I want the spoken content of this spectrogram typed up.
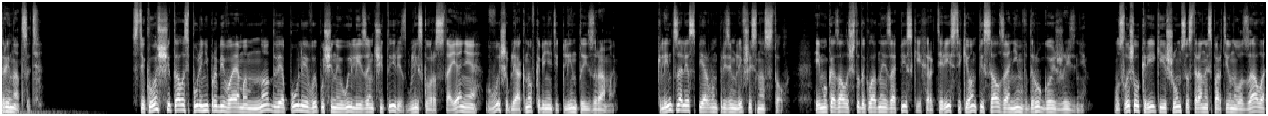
13. Стекло считалось пуленепробиваемым, но две пули, выпущенные Уилли из М4 с близкого расстояния, вышибли окно в кабинете Клинта из рамы. Клинт залез первым, приземлившись на стол. Ему казалось, что докладные записки и характеристики он писал за ним в другой жизни. Услышал крики и шум со стороны спортивного зала,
